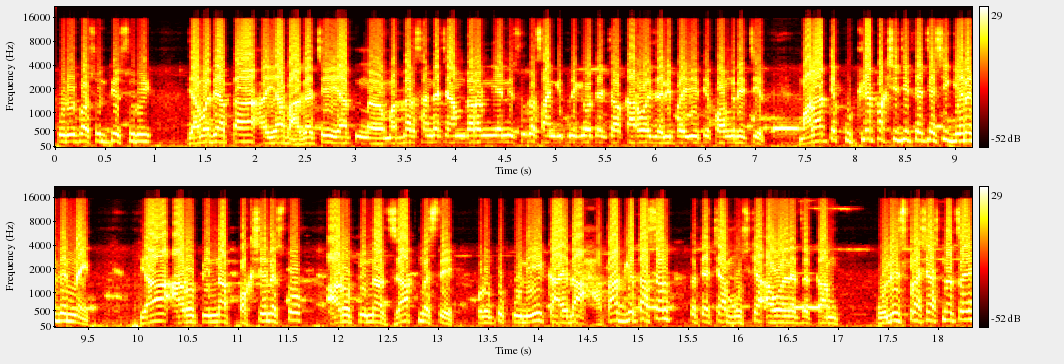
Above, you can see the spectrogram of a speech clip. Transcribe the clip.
पूर्वीपासून ते सुरू यामध्ये आता या भागाचे या मतदारसंघाचे आमदारांनी यांनी सुद्धा सांगितलं किंवा त्यांच्यावर कारवाई झाली पाहिजे ते काँग्रेसचे आहेत. मला ते कुठल्या पक्षाची त्याच्याशी घेणं देणं नाही. त्या आरोपींना पक्ष नसतो आरोपींना जात नसते. परंतु कुणीही कायदा हातात घेत असेल तर त्याच्या मुसक्या आवळण्याचं काम पोलीस प्रशासनाचं आहे.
